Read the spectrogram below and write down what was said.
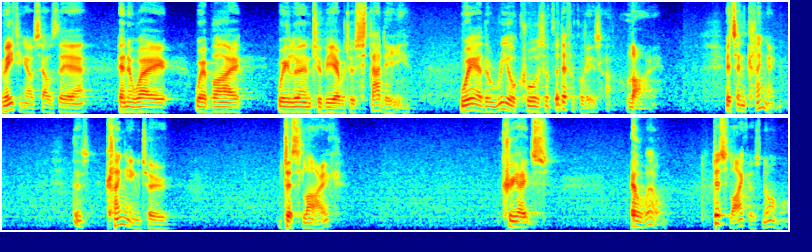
meeting ourselves there in a way whereby we learn to be able to study where the real cause of the difficulties lie. It's in clinging. This clinging to dislike creates ill will. Dislike is normal.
